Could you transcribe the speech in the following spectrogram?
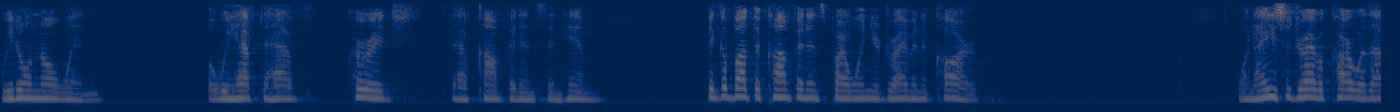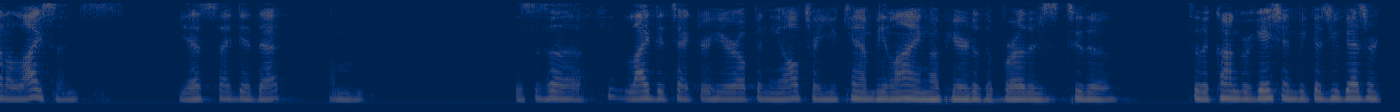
We don't know when, but we have to have courage to have confidence in Him. Think about the confidence part when you're driving a car. When I used to drive a car without a license, yes, I did that. Um, this is a lie detector here up in the altar. You can't be lying up here to the brothers, to the to the congregation, because you guys are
